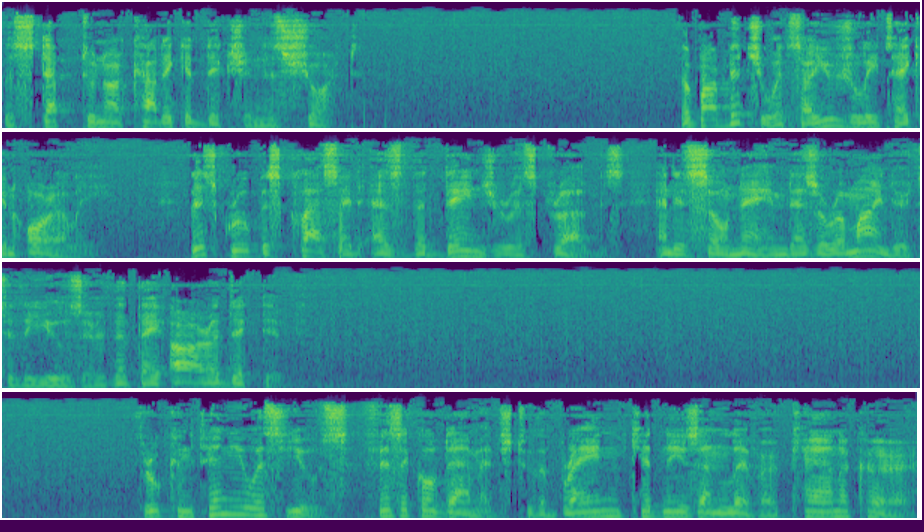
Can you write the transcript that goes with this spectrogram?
The step to narcotic addiction is short. The barbiturates are usually taken orally. This group is classified as the dangerous drugs and is so named as a reminder to the user that they are addictive. Through continuous use, physical damage to the brain, kidneys, and liver can occur.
